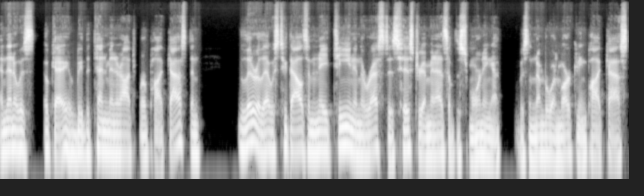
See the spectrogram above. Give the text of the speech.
And then it was okay. It would be the 10 minute entrepreneur podcast, and literally that was 2018, and the rest is history. I mean, as of this morning, it was the number one marketing podcast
